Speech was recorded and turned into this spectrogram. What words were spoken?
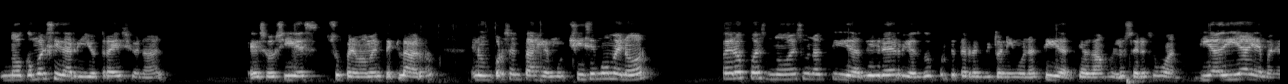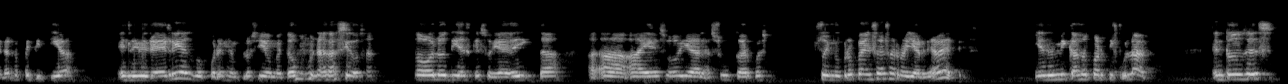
no como el cigarrillo tradicional, eso sí es supremamente claro, en un porcentaje muchísimo menor, pero pues no es una actividad libre de riesgo porque te repito, ninguna actividad que hagamos los seres humanos día a día y de manera repetitiva es libre de riesgo. Por ejemplo, si yo me tomo una gaseosa todos los días que soy adicta a, a eso y al azúcar, pues soy muy propensa a desarrollar diabetes. Y ese es mi caso particular. Entonces,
